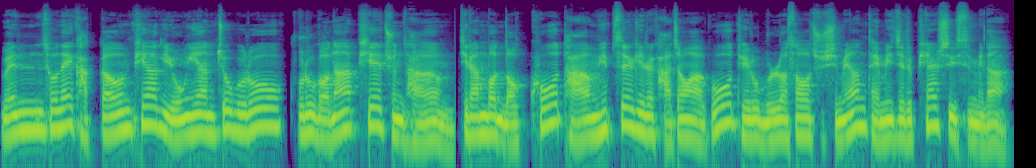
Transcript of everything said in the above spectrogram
왼손에 가까운 피하기 용이한 쪽으로 구르거나 피해준 다음 딜 한번 넣고 다음 휩쓸기를 가정하고 뒤로 물러서 주시면 데미지를 피할 수 있습니다.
